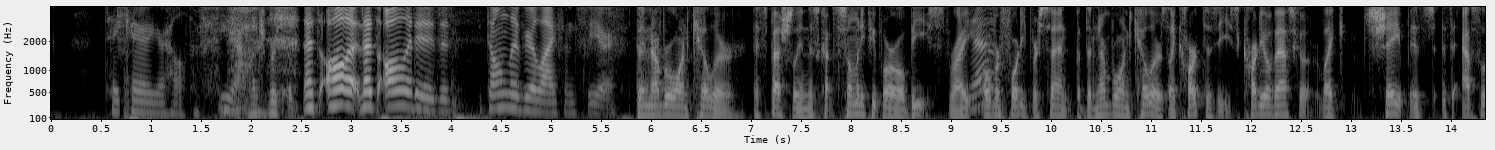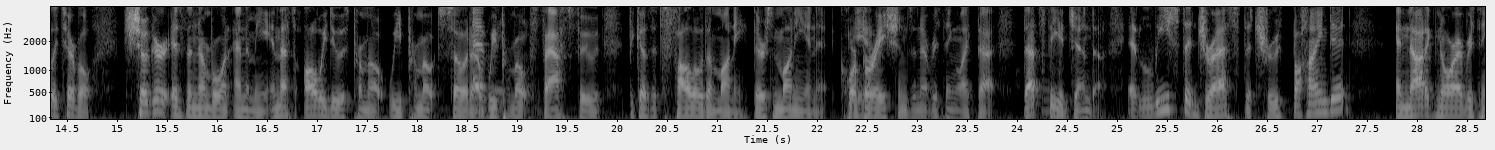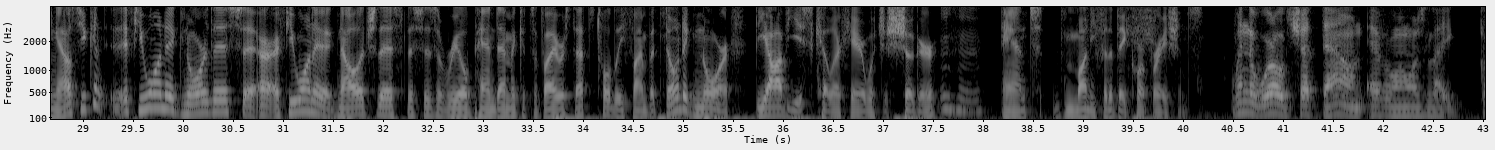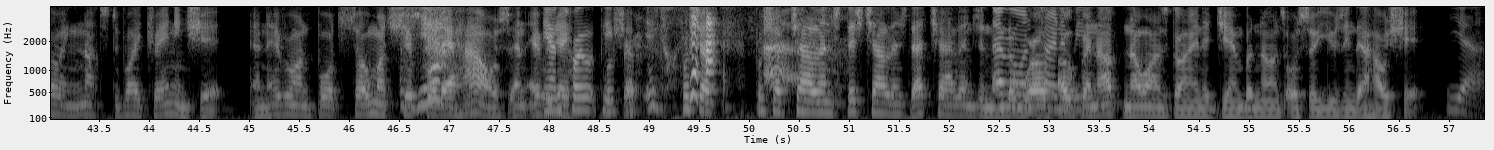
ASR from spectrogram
take care of your health and fitness. Yeah. 100%. That's all. That's all it is. Is don't live your life in fear. the number one killer, especially in this country, so many people are obese, right? Yeah. Over 40%. But the number one killer is like heart disease, cardiovascular, like shape. It's, it's absolutely terrible. Sugar is the number one enemy. And that's all we do is promote. We promote soda, we promote fast food because it's follow the money. There's money in it, corporations and everything like that. That's the agenda. At least address the truth behind it and not ignore everything else. You can, if you want to ignore this, uh, or if you want to acknowledge this, this is a real pandemic, it's a virus, that's totally fine. But don't ignore the obvious killer here, which is sugar and money for the big corporations. when the world shut down, everyone was like going nuts to buy training shit, and everyone bought so much shit Yeah. for their house, and every And day toilet push paper. up, push up, push up challenge, this challenge, that challenge, and then Everyone's the world trying be- open up. No one's going to gym, but no one's also using their house shit. Yeah,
